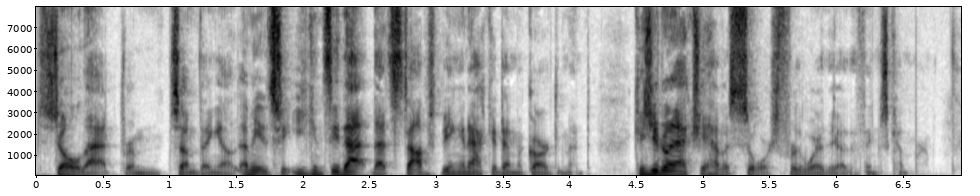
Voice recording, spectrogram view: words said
stole that from something else. I mean, so you can see that that stops being an academic argument because you don't actually have a source for where the other things come from.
